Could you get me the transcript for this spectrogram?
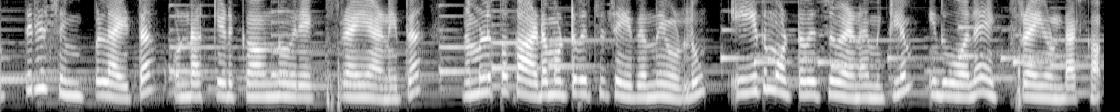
ഒത്തിരി സിമ്പിളായിട്ട് ഉണ്ടാക്കിയെടുക്കാവുന്ന ഒരു എഗ് ഫ്രൈ ആണിത്. നമ്മളിപ്പോൾ കാടമുട്ട വെച്ച് ചെയ്തതേ ഉള്ളൂ. ഏത് മുട്ട വെച്ച് വേണമെങ്കിലും ഇതുപോലെ എഗ് ഫ്രൈ ഉണ്ടാക്കാം.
